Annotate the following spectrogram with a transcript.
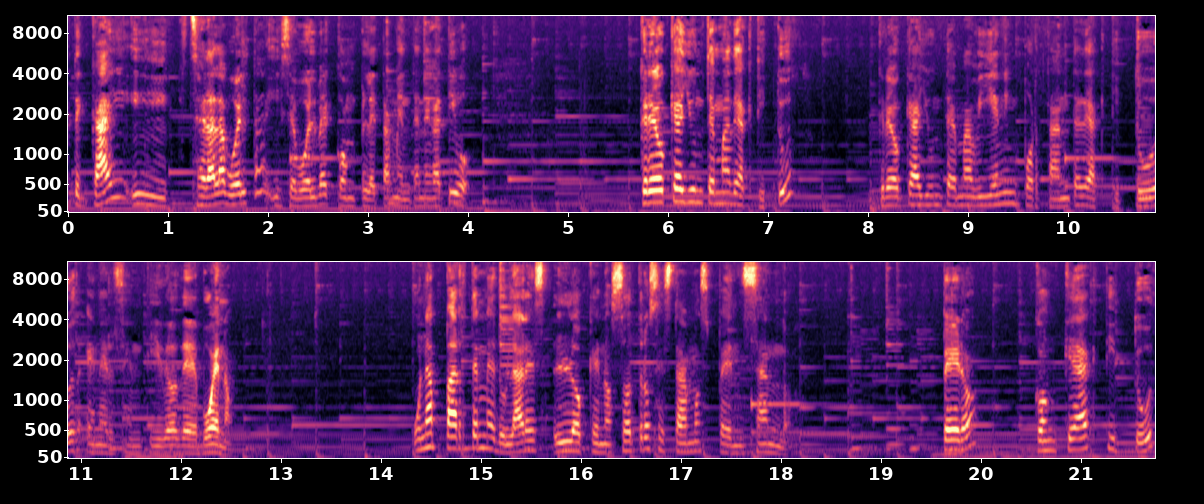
te cae y se da la vuelta y se vuelve completamente negativo. Creo que hay un tema de actitud, creo que hay un tema bien importante de actitud en el sentido de, bueno, una parte medular es lo que nosotros estamos pensando, pero ¿con qué actitud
